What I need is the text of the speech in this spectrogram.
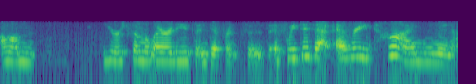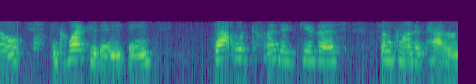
um, your similarities and differences. If we did that every time we went out and collected anything, that would kind of give us some kind of pattern,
